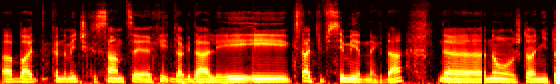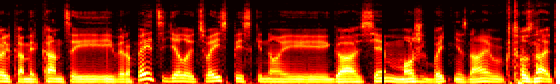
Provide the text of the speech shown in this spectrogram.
об экономических санкциях санкциях и так далее. И, и кстати, всемирных, да, э, ну, что не только американцы и европейцы делают свои списки, но и Г7, может быть, не знаю, кто знает,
